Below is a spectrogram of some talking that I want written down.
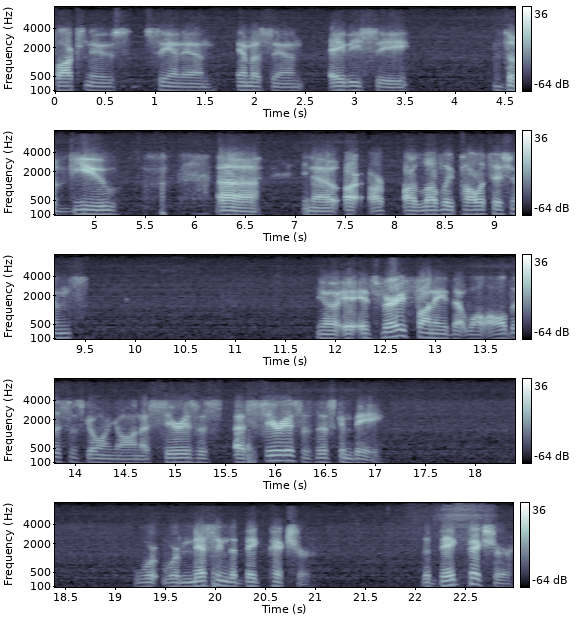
Fox News, CNN, MSN, ABC, The View, uh, you know, our, our our lovely politicians. You know, it, it's very funny that while all this is going on, as serious as as serious as this can be, we're, we're missing the big picture. The big picture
